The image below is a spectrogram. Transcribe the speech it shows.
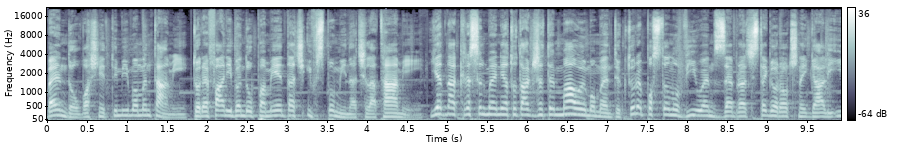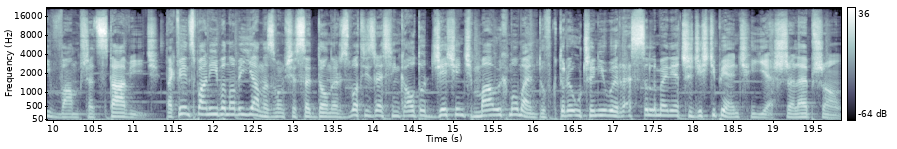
będą właśnie tymi momentami, które fani będą pamiętać i wspominać latami. Jednak WrestleMania to także te małe momenty, które postanowiłem zebrać z tegorocznej gali i wam przedstawić. Tak więc panie i panowie, ja nazywam się Seth Donner z What is Wrestling, oto 10 małych momentów, które uczyniły WrestleMania 35 jeszcze lepszą.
